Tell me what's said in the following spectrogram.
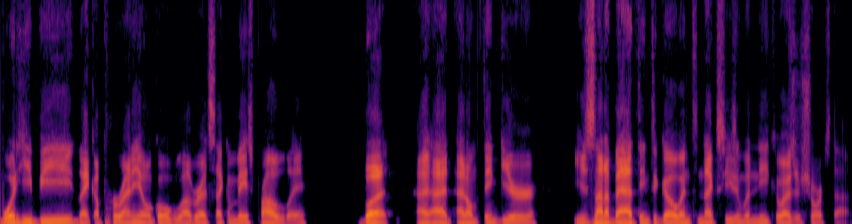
Would he be like a perennial Gold Glover at second base? Probably, but I I, I don't think you're. It's not a bad thing to go into next season with Nico as your shortstop.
